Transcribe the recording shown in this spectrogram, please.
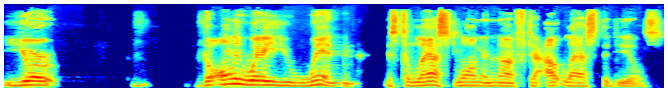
you're the only way you win is to last long enough to outlast the deals.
